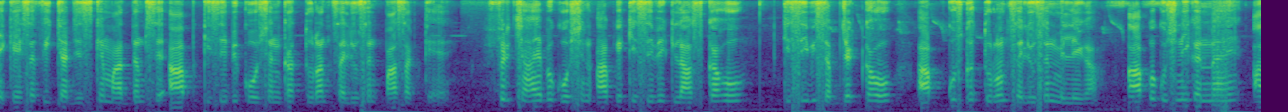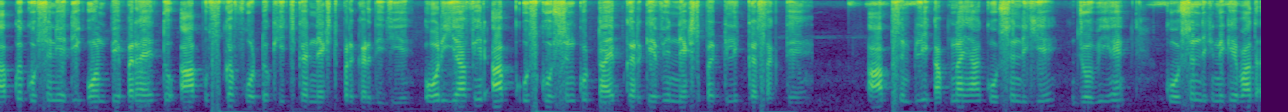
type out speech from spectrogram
एक ऐसा फीचर जिसके माध्यम से आप किसी भी क्वेश्चन का तुरंत सोल्यूशन पा सकते हैं। फिर चाहे वो क्वेश्चन आपके किसी भी क्लास का हो, किसी भी सब्जेक्ट का हो, आपको उसका तुरंत सोल्यूशन मिलेगा। आपको कुछ नहीं करना है। आपका क्वेश्चन यदि ऑन पेपर है तो आप उसका फ़ोटो खींचकर नेक्स्ट पर कर दीजिए। और या फिर आप उस क्वेश्चन को टाइप करके भी नेक्स्ट पर क्लिक कर सकते हैं। आप सिंपली अपना यहाँ क्वेश्चन लिखिए, जो भी है। क्वेश्चन लिखने के बाद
